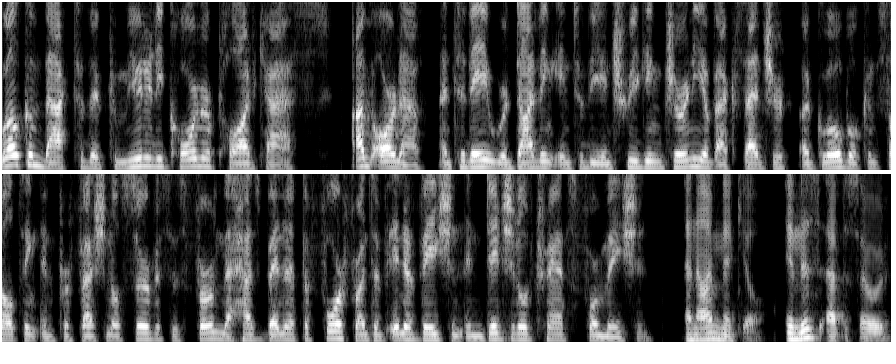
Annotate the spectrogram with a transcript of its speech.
Welcome back to the Community Corner podcast. I'm Arnav, and today we're diving into the intriguing journey of Accenture, a global consulting and professional services firm that has been at the forefront of innovation and digital transformation. And I'm Nikhil. In this episode,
